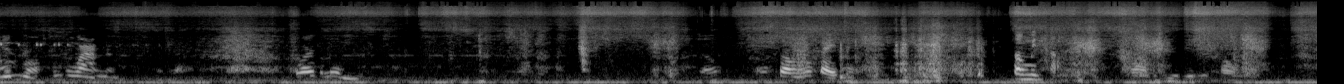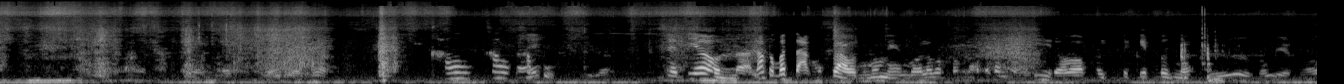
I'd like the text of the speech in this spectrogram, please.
เห็นบอกทุกว่าเน่ะไว้ตะล่ม ซองลูกไก่ต้องมีข้าวว่าอยู่ที่เขาข้าวข้าวข้าวปูแต่เที่ยวล่ะแล้วก็มาตากของเก่านี่มาแมนบอกแล้วว่าเขาบอกว่าท่านหาที่ดอกไปไปเก็บเบิ่งเนาะเออของเหลียดพอ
